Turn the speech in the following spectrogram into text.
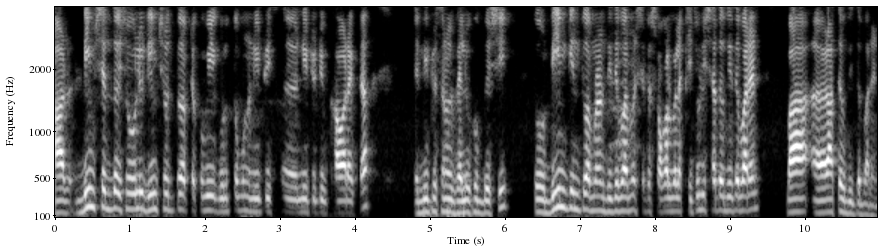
আর ডিম সেদ্ধ এইসব বলি, ডিম সেদ্ধ একটা খুবই গুরুত্বপূর্ণ নিউট্রিটিভ খাওয়ার একটা নিউট্রিশনাল ভ্যালু খুব বেশি। তো ডিম কিন্তু আপনারা দিতে পারবেন, সেটা সকালবেলা খিচুড়ির সাথেও দিতে পারেন, বা রাতেও দিতে পারেন।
